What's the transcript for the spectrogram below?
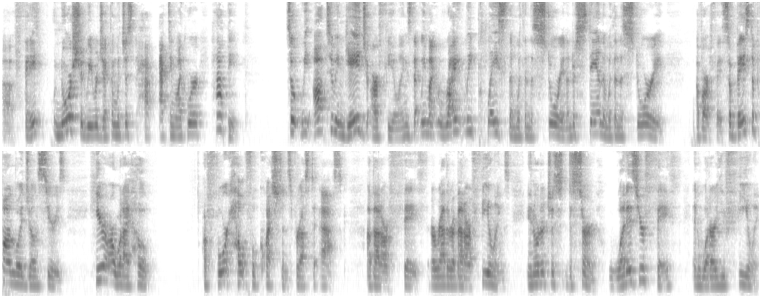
uh, faith, nor should we reject them with just ha- acting like we're happy. So we ought to engage our feelings that we might rightly place them within the story and understand them within the story of our faith. So, based upon Lloyd Jones' series, here are what I hope are four helpful questions for us to ask about our faith, or rather about our feelings, in order to discern what is your faith and what are you feeling.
